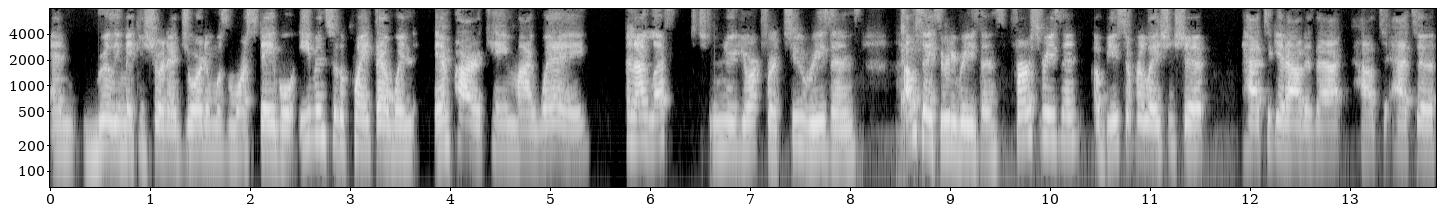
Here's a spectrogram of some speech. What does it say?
and really making sure that Jordan was more stable, even to the point that when Empire came my way, and I left New York for two reasons. I would say three reasons. First reason, abusive relationship. Had to get out of that. How to had to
